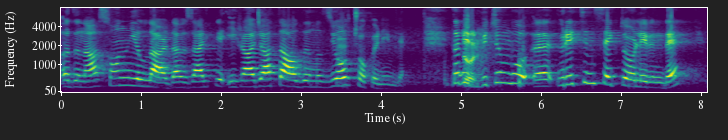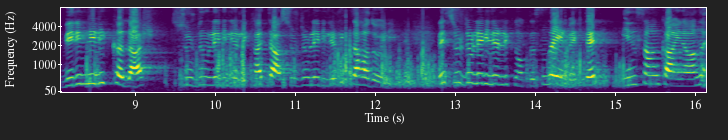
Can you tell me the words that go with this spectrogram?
adına son yıllarda özellikle ihracatta aldığımız yol çok önemli. Tabii Doğru. bütün bu e, üretim sektörlerinde verimlilik kadar sürdürülebilirlik hatta sürdürülebilirlik daha da önemli. Ve sürdürülebilirlik noktasında elbette insan kaynağını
